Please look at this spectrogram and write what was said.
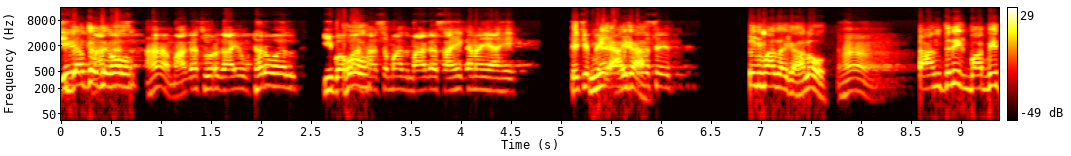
जे जाता येते, मागास- हो. हा मागासवर्ग आयोग ठरवल की बाबा हो. हा समाज मागास आहे का नाही आहे त्याचे मी- ऐका. पॅरामीटर्स आहेत. तुम्ही माझा ऐका हॅलो. हा. तांत्रिक बाबीत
